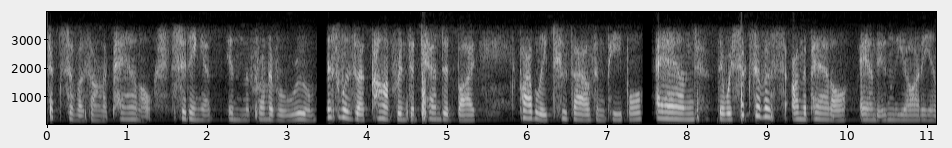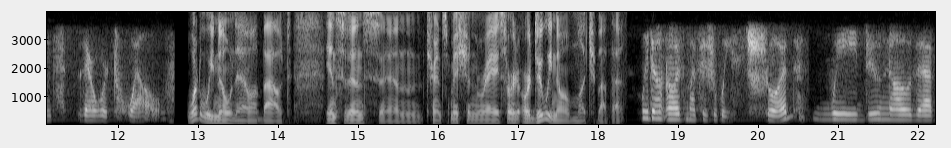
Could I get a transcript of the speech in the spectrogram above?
six of us on a panel sitting at, in the front of a room. This was a conference attended by probably 2,000 people, and there were six of us on the panel, and in the audience there were 12. What do we know now about incidence and transmission rates, or, or do we know much about that? We don't know as much as we should. We do know that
